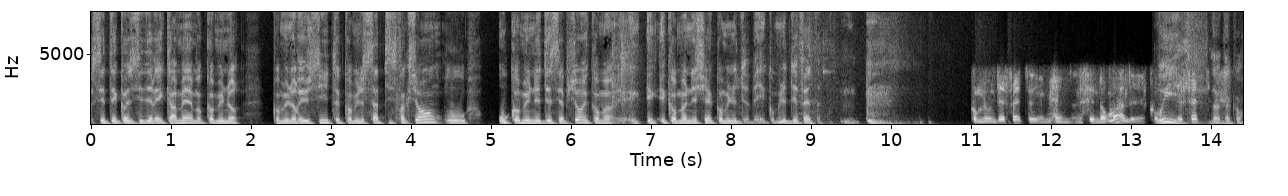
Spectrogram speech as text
c'était considéré quand même comme une, comme une réussite, comme une satisfaction ou, ou comme une déception et comme, et, et- et comme un échec, comme une, comme une défaite. Comme une défaite, euh, c'est normal. Comme une Oui, d'accord.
